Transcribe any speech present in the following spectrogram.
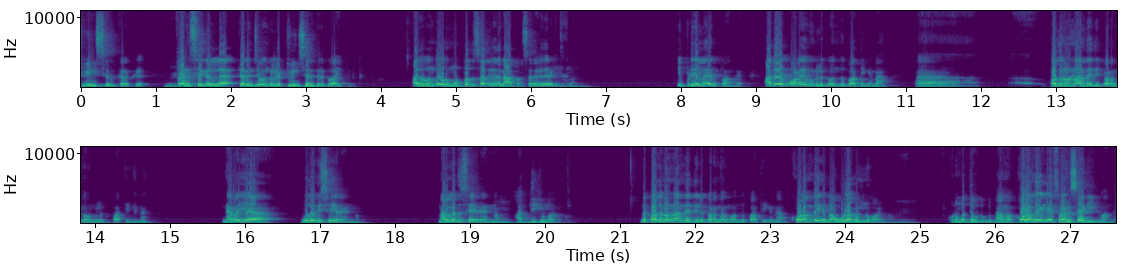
ட்வின்ஸ் இருக்கிறதுக்கு. ஃப்ரெண்ட்ஸுகள்ல தெரிஞ்சவங்கள்ல ட்வின்ஸ் இருக்கிறதுக்கு வாய்ப்பு இருக்கு. அது வந்து ஒரு முப்பது சதவீதம் நாற்பது சதவீதம் எடுத்துக்கலாம். இப்படி எல்லாம் இருப்பாங்க. அதே போல இவங்களுக்கு வந்து பாத்தீங்கன்னா பதினொன்னாம் தேதி பிறந்தவங்களுக்கு பாத்தீங்கன்னா நிறைய உதவி செய்யற எண்ணம். நல்லது செய்யற எண்ணம் ம். அதிகமா இருக்கும். இந்த பதினொன்னாம் தேதியில பிறந்தவங்க வந்து பாத்தீங்கன்னா குழந்தைங்க தான் உலகம்னு வாழ்வாங்க. குடும்பத்தை விட்டு கொடுக்க ஆமா குழந்தைகளே ஃப்ரெண்ட்ஸ் ஆக்கிக்குவாங்க.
